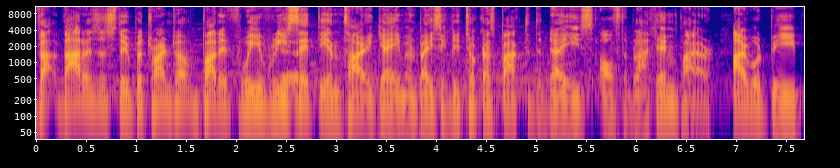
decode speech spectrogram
that that is a stupid time travel. But if we reset yeah. the entire game and basically took us back to the days of the Black Empire, I would be,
